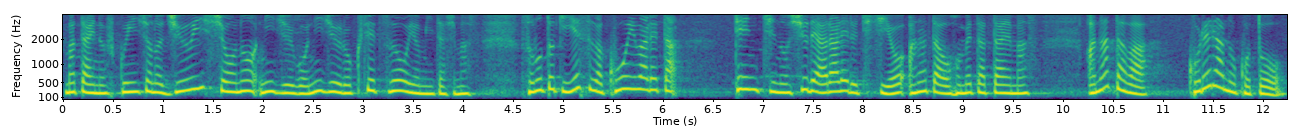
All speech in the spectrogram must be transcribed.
マタイの福音書の11章の25、26節をお読みいたします。その時イエスはこう言われた。天地の主であられる父よ、あなたを褒めたたえます。あなたはこれらのことを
